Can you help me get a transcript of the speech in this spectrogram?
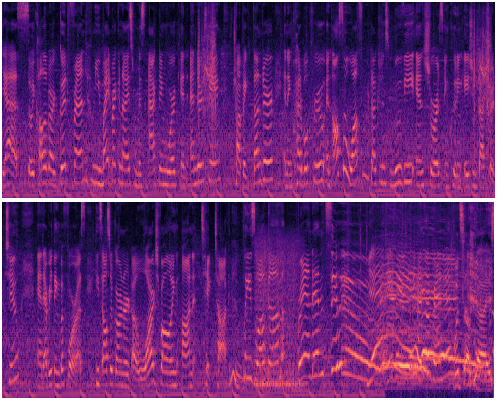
Yes, so we call up our good friend, whom you might recognize from his acting work in Ender's Game, Tropic Thunder, An Incredible Crew, and also Wong Fu Productions movie and shorts, including Asian Bachelor 2 and Everything Before Us. He's also garnered a large following on TikTok. Please welcome Brandon Soo Hoo! Yay! Up, Brandon? What's up, guys?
